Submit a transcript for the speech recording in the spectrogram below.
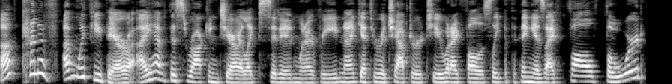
I'm kind of I'm with you there. I have this rocking chair I like to sit in when I read, and I get through a chapter or two and I fall asleep. But the thing is, I fall forward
